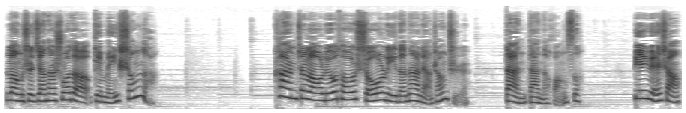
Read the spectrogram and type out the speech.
愣是将他说的给没声了。看着老刘头手里的那两张纸，淡淡的黄色。边缘上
